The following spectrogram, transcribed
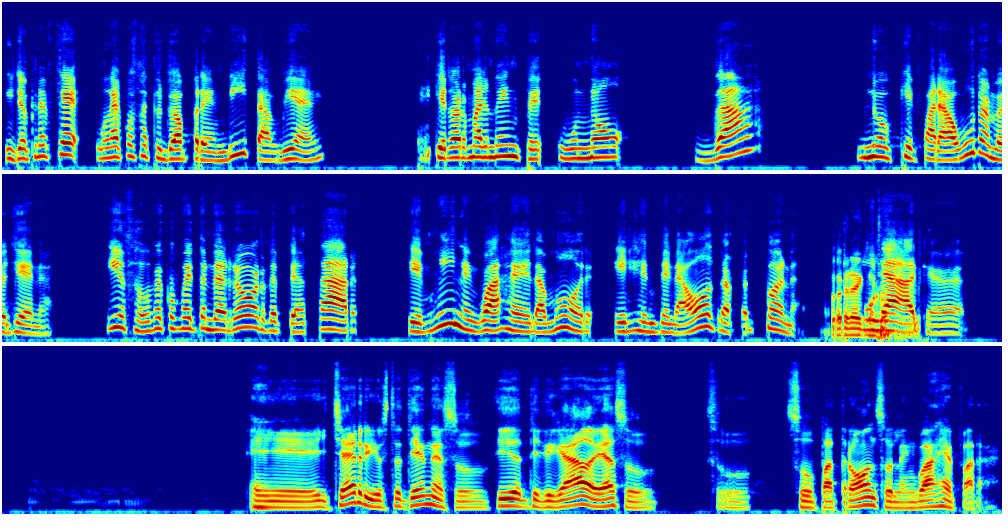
Y yo creo que una cosa que yo aprendí también es que normalmente uno da lo que para uno lo llena. Y eso uno comete el error de pensar que mi lenguaje del amor es el de la otra persona. Correcto. Y nada que ver. Eh, y Cherry, usted tiene su identificado ya su, su, su patrón, su lenguaje para,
